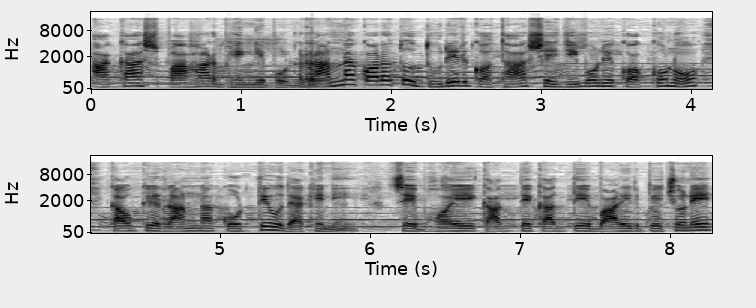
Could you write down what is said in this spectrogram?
আকাশ পাহাড় ভেঙে পড়ল। রান্না করা তো দূরের কথা, সে জীবনে কখনো কাউকে রান্না করতেও দেখেনি। সে ভয়ে কাঁদতে কাঁদতে বাড়ির পেছনে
